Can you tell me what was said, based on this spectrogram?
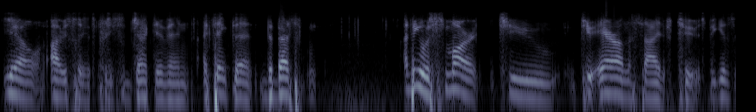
you know, obviously it's pretty subjective, and I think that the best, I think it was smart to to err on the side of twos because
